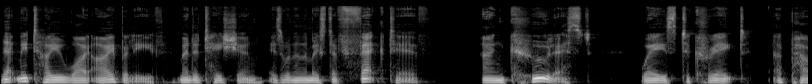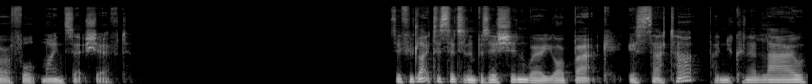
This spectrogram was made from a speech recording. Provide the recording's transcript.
let me tell you why I believe meditation is one of the most effective and coolest ways to create a powerful mindset shift. So, if you'd like to sit in a position where your back is sat up and you can allow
